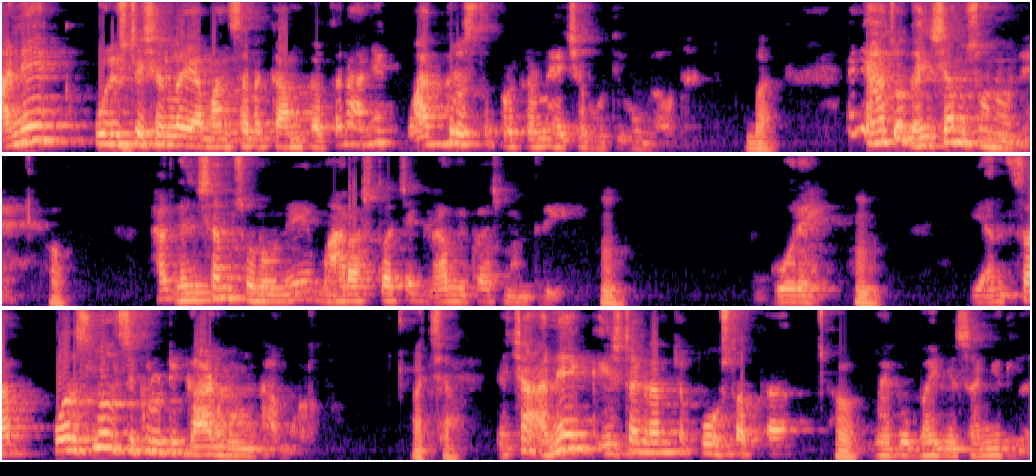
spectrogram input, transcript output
अनेक पोलीस स्टेशनला या माणसानं काम करताना अनेक वादग्रस्त प्रकरणं याच्या भोवती बर आणि हा जो घनश्याम सोनवणे आहे हो हा घनश्याम सोनवणे महाराष्ट्राचे ग्रामविकास मंत्री. गोरे. यांचा पर्सनल सिक्युरिटी गार्ड म्हणून काम करतो अच्छा याच्या अनेक इंस्टाग्रामच्या पोस्ट आता हो महबूब भाईने सांगितलं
